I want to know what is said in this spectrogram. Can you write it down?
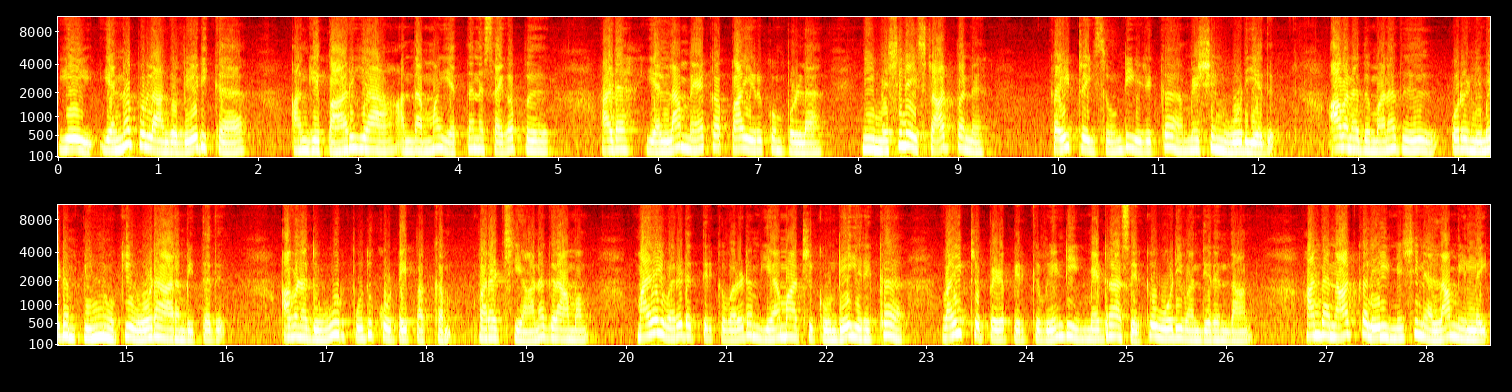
ஏய் என்ன புள்ள அங்க வேடிக்க? அங்கே பாரியா அந்த அம்மா எத்தனை சிகப்பு? அட எல்லாம் மேக்கப்பா இருக்கும் புள்ள. நீ மெஷினை ஸ்டார்ட் பண்ணு. கயிற்றை சுண்டி இழுக்க மிஷின் ஓடியது. அவனது மனது ஒரு நிமிடம் பின்னோக்கி ஓட ஆரம்பித்தது. அவனது ஊர் புதுக்கோட்டை பக்கம் வறட்சியான கிராமம். மழை வருடத்திற்கு வருடம் ஏமாற்றிக் கொண்டே இருக்க வயிற்று பிழப்பிற்கு வேண்டி மெட்ராஸிற்கு ஓடி வந்திருந்தான். அந்த நாட்களில் மிஷின் எல்லாம் இல்லை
